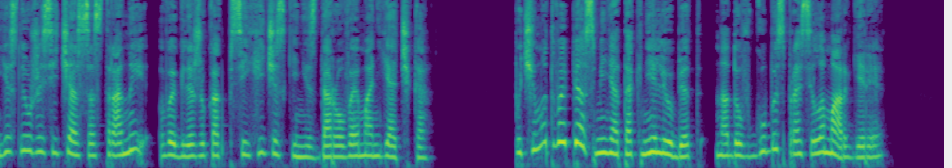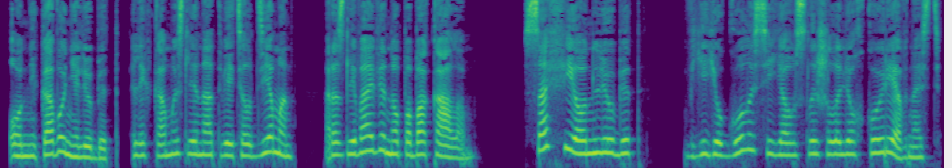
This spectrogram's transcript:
если уже сейчас со стороны выгляжу как психически нездоровая маньячка? «Почему твой пес меня так не любит?» — надув губы, спросила Маргери. «Он никого не любит», — легкомысленно ответил демон, разливая вино по бокалам. «Софи он любит». В ее голосе я услышала легкую ревность.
